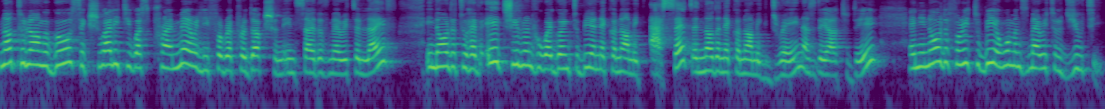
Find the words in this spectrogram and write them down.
Not too long ago, sexuality was primarily for reproduction inside of marital life in order to have eight children who were going to be an economic asset and not an economic drain as they are today, and in order for it to be a woman's marital duty.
